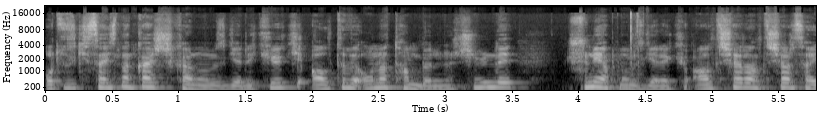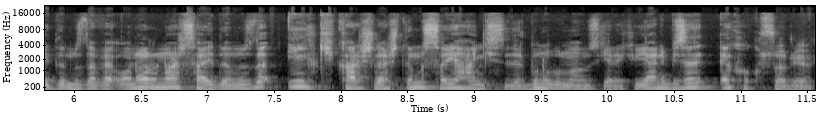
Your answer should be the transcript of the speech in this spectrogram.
32 sayısından kaç çıkarmamız gerekiyor ki 6 ve 10'a tam bölünür. Şimdi şunu yapmamız gerekiyor. 6'şar 6'şar saydığımızda ve 10'ar 10'ar saydığımızda ilk karşılaştığımız sayı hangisidir? Bunu bulmamız gerekiyor. Yani bize ekoku soruyor.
